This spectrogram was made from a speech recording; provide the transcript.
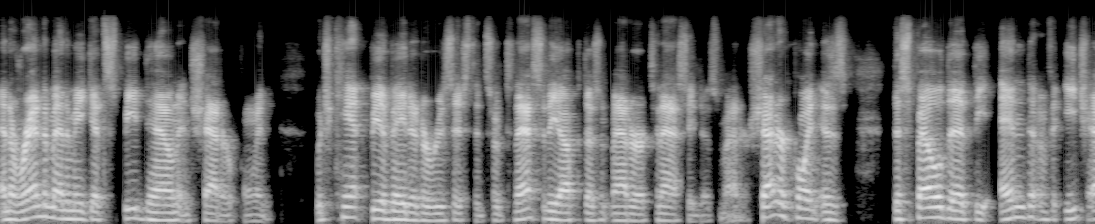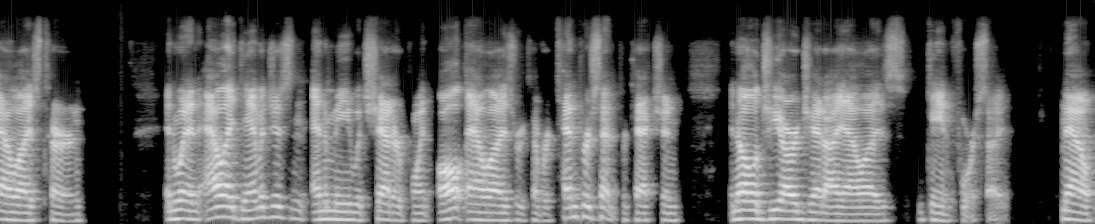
and a random enemy gets speed down and shatter point, which can't be evaded or resisted. So tenacity up doesn't matter, tenacity doesn't matter. Shatter point is dispelled at the end of each ally's turn and when an ally damages an enemy with Shatterpoint, all allies recover 10% protection, and all GR Jedi allies gain foresight. Now,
